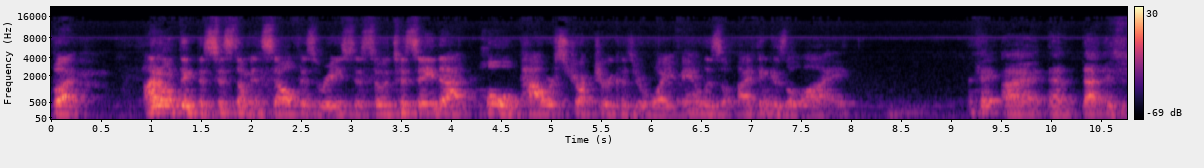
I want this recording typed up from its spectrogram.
But I don't think the system itself is racist. So to say that whole power structure because you're white male is, I think, is a lie. Okay, I, and that is a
